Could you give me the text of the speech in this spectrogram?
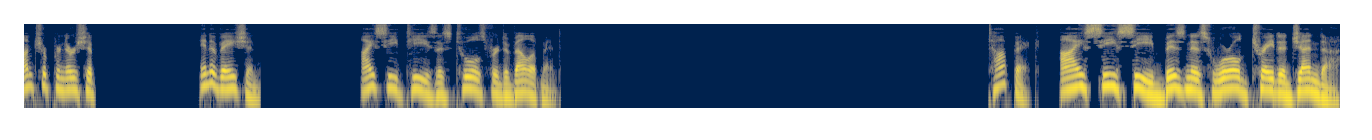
Entrepreneurship Innovation ICTs as tools for development. ICC Business World Trade Agenda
